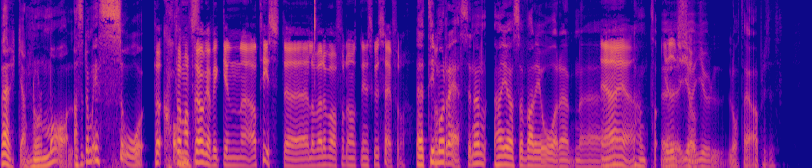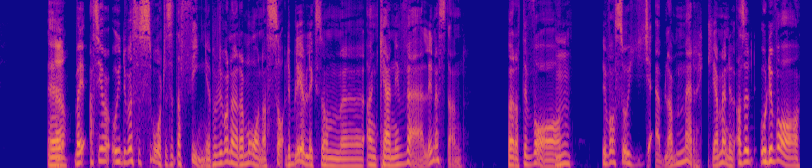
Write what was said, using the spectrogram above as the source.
verkar normal. Alltså de är så Får, får man fråga vilken artist eh, eller vad det var för något ni skulle säga för något? Eh, Timo Räsänen, han gör så varje år en, eh, Ja, ja. han gör jullåtar, ja precis. Eh, Ja. Men alltså jag, och det var så svårt att sätta fingret på, det var när Ramona sa, det blev liksom uh, Uncanny Valley nästan. För att det var, Mm. det var så jävla märkliga människor, alltså, och det var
